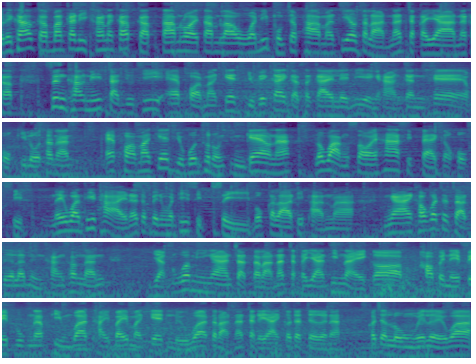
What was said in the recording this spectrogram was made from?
วัสดีครับกลับมากันอีกครั้งนะครับกับตามรอยตามเราวันนี้ผมจะพามาเที่ยวตลาดนัดจักรยานนะครับ ซึ่งครั้งนี้จัดอยู่ที่ Airport Market อยู่ใกล้ๆกับสกายเลนนี่เองห่างกันแค่ 6 กิโลเท่านั้น Airport Market อยู่บนถนนกิ่งแก้วนะ ระหว่างซอย 58 กับ 60 ในวันที่ถ่ายนะจะเป็นวันที่ 14มกราที่ผ่านมา งานเขาก็จะจัดเดือนละหนึ่งครั้งเท่านั้น อยากรู้ว่ามีงานจัดตลาดนัดจักรยานที่ไหนก็เข้าไปใน Facebook นะพิมพ์ว่าไทยไบมาร์เก็ตหรือว่าตลาดนัดจักรยานก็จะเจอนะก็จะลงไว้เลยว่า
